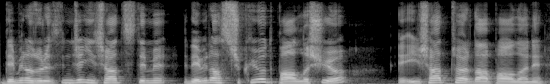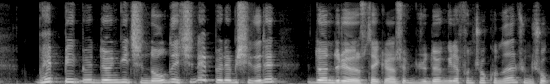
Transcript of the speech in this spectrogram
Demir az üretince inşaat sistemi demir az çıkıyor pahalılaşıyor. E, inşaat daha pahalı hani hep bir böyle döngü içinde olduğu için hep böyle bir şeyleri döndürüyoruz tekrar. Çünkü döngü lafını çok kullanıyorum çünkü çok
